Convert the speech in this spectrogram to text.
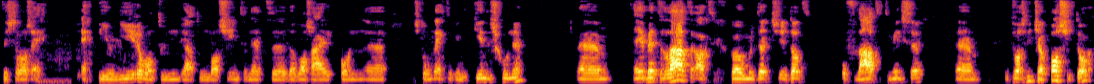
dus dat was echt, echt pionieren, want toen, ja, toen was internet, dat was eigenlijk gewoon, stond echt nog in de kinderschoenen. Um, en je bent er later achter gekomen dat je dat, of later tenminste, um, het was niet jouw passie, toch?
